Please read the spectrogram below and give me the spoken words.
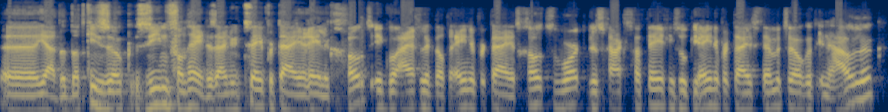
uh, ja, dat, dat kiezers ook zien van hé, hey, er zijn nu twee partijen redelijk groot. Ik wil eigenlijk dat de ene partij het grootste wordt, dus ga ik strategisch op die ene partij stemmen, terwijl ik het inhoudelijk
